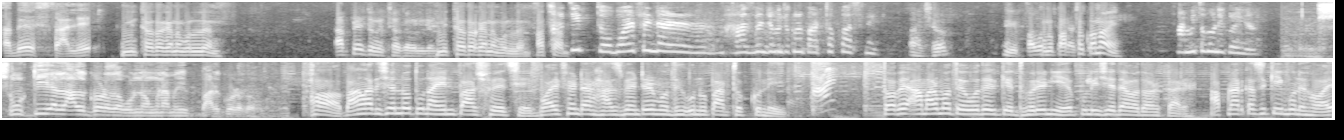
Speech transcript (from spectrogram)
আবে সালে। মিথ্যা কথা কেন বললেন? আপনি তো মিথ্যা কথা বললেন। মিথ্যা কথা কেন বললেন? আচ্ছা। আজিব তো বয়ফ্রেন্ড আর হাজবেন্ডের মধ্যে কোনো পার্থক্য আছে নাকি? আচ্ছা। এ, কোনো পার্থক্য নাই? আমি তো মনে করি না। সুটিয়ে লাল করে দেবো নোংরা আমি বার করে দেবো। হ্যাঁ বাংলাদেশের নতুন আইন পাশ হয়েছে। বয়ফ্রেন্ড আর হাজবেন্ডের মধ্যে কোনো পার্থক্য নেই। তবে আমার মতে ওদেরকে ধরে নিয়ে পুলিশে দেওয়া দরকার। আপনার কাছে কি মনে হয়?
